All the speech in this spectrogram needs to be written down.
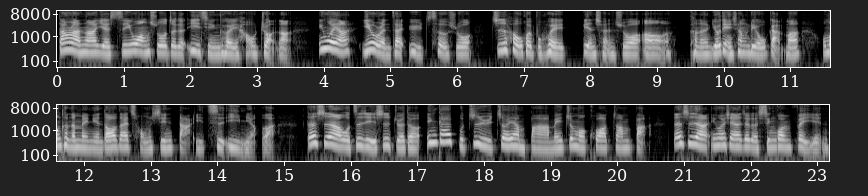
当然啦，也希望说这个疫情可以好转啦，因为啊，也有人在预测说之后会不会变成说，呃，可能有点像流感吗？我们可能每年都要再重新打一次疫苗啦。但是啊，我自己是觉得应该不至于这样吧，没这么夸张吧。但是啊，因为现在这个新冠肺炎。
